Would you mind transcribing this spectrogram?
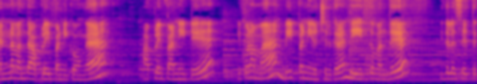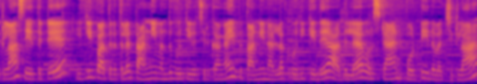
எண்ணெய் வந்து அப்ளை பண்ணிக்கோங்க. அப்ளை பண்ணிவிட்டு இப்போ நம்ம பீட் பண்ணி வச்சுருக்கிற இந்த எக்கை வந்து இதில் சேர்த்துக்கலாம். சேர்த்துட்டு இட்லி பாத்திரத்தில் தண்ணி வந்து ஊற்றி வச்சுருக்காங்க. இப்போ தண்ணி நல்லா கொதிக்குது. அதில் ஒரு ஸ்டாண்ட் போட்டு இதை வச்சுக்கலாம்.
